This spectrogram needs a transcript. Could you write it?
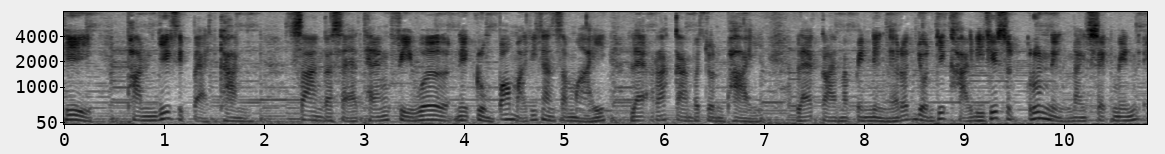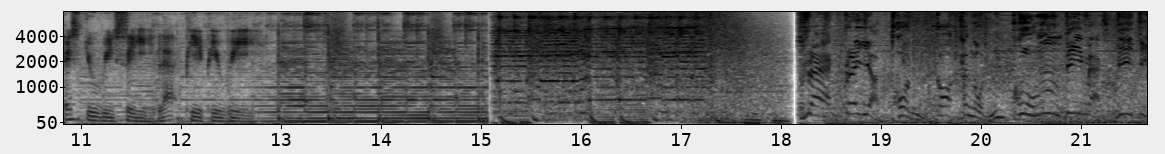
ที่ 1,028 คัน สร้างกระแสแท้งฟีเวอร์ ในกลุ่มเป้าหมายที่ทันสมัย และรักการประจนภัย และกลายมาเป็นหนึ่งในรถยนต์ที่ขายดีที่สุดรุ่นหนึ่งในเซกเมนต์ SUVC และ PPV ทนเกาะถนนคุ้มดีแม็กดีจิ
